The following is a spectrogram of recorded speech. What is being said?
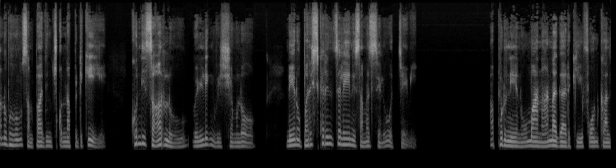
అనుభవం సంపాదించుకున్నప్పటికీ కొన్నిసార్లు వెల్డింగ్ విషయంలో నేను పరిష్కరించలేని సమస్యలు వచ్చేవి. అప్పుడు నేను మా నాన్నగారికి ఫోన్ కాల్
